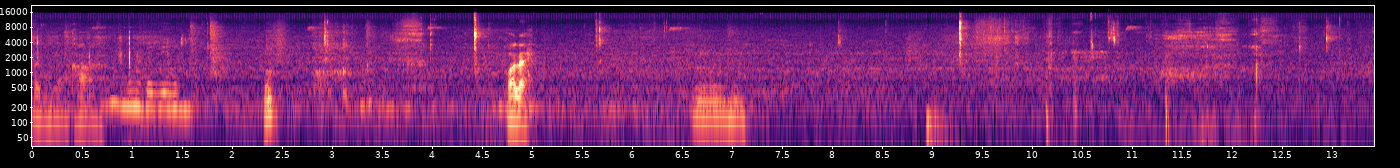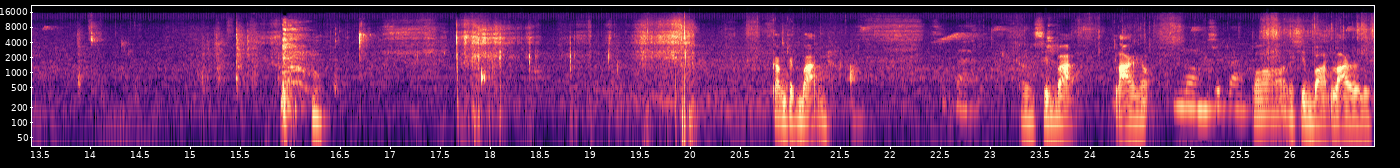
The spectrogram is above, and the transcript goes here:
เป็นราคามันไปยืนเพราะอะไรอืม กำจากบาทสิบบาทกำสิบบาทหลายเนาะมองสิบบาทป้อสิบบาทหลายเลย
